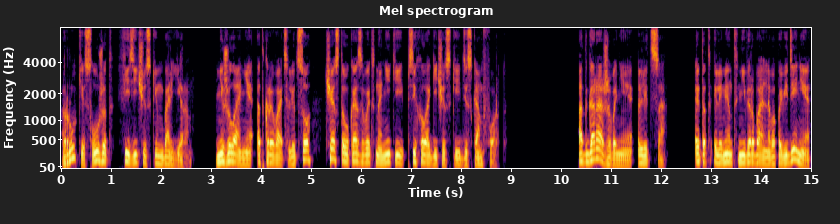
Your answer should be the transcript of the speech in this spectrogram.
Руки служат физическим барьером. Нежелание открывать лицо часто указывает на некий психологический дискомфорт. Отгораживание лица. Этот элемент невербального поведения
